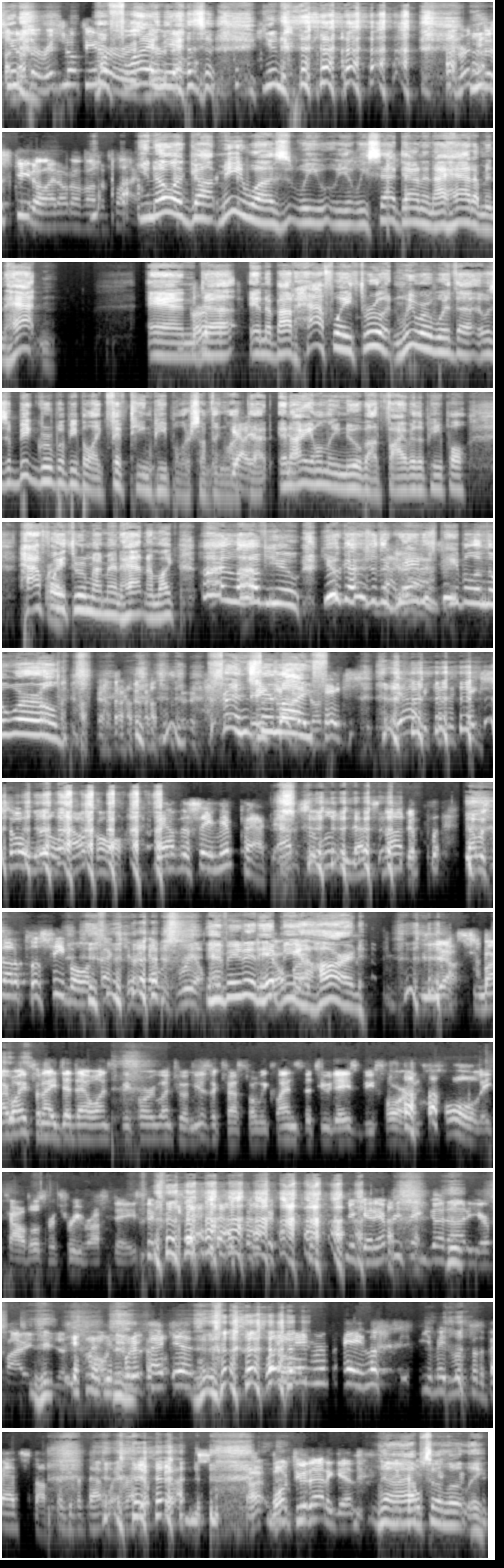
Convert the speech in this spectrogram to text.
Another know, original, Peter? A fly in the ass of, you know. I've heard the mosquito. I don't know about the fly. You know what got me was we, we, we sat down and I had a Manhattan and uh, and about halfway through it, and we were with a, it was a big group of people, like fifteen people or something like yeah, that, yeah, and yeah. I only knew about five of the people. Halfway right. through my Manhattan, I'm like, I love you. You guys are the greatest people in the world. Friends for life. Takes, yeah, because it takes so little alcohol to have the same impact. Absolutely, that's not a, that was not a placebo effect, Jerry. That was real. I mean, it hit me hard yes, my wife and I did that once before we went to a music festival. We cleansed the two days before, and holy cow, those were three rough days. you get everything good out of your body, you just then you put it back in. Well, you made room. Hey, look, you made room for the bad stuff. Think of it that way, right? Yep. won't do that again. No, absolutely.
